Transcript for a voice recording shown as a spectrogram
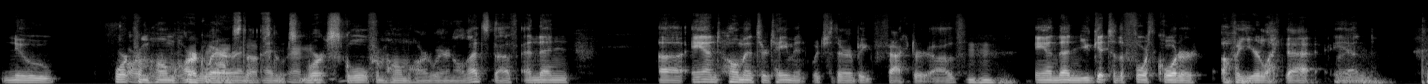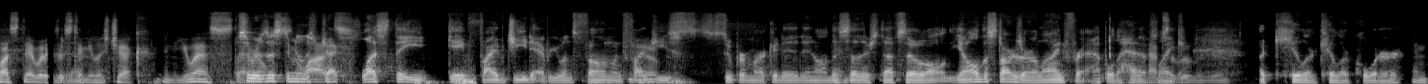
new work from home Hardware. Home and, stuff, and, and- work school from home hardware and all that stuff, and then uh, and home entertainment, which they're a big factor of, Mhm. and then you get to the fourth quarter of a year like that, Right. and Plus, there was a know. stimulus check in the U.S. so there was a stimulus lot. check. Plus, they gave 5G to everyone's phone when 5G's super marketed and all this other stuff. So all you know, all the stars are aligned for Apple to have like yeah. a killer, killer quarter. and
